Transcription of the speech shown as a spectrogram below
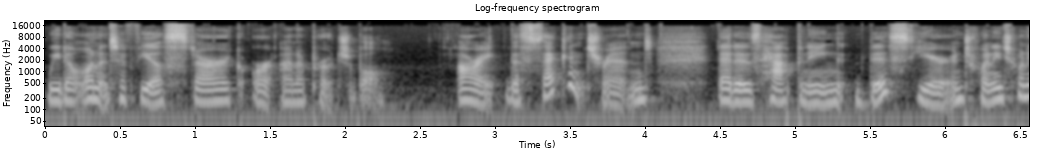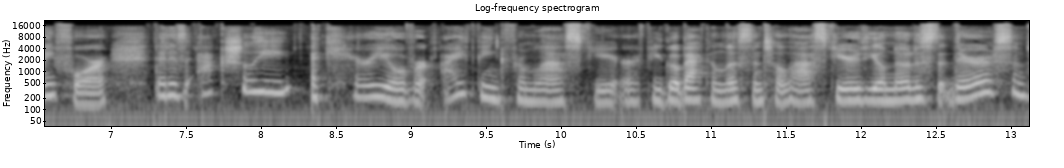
We don't want it to feel stark or unapproachable. All right, the second trend that is happening this year in 2024 that is actually a carryover, I think, from last year. If you go back and listen to last year's, you'll notice that there are some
